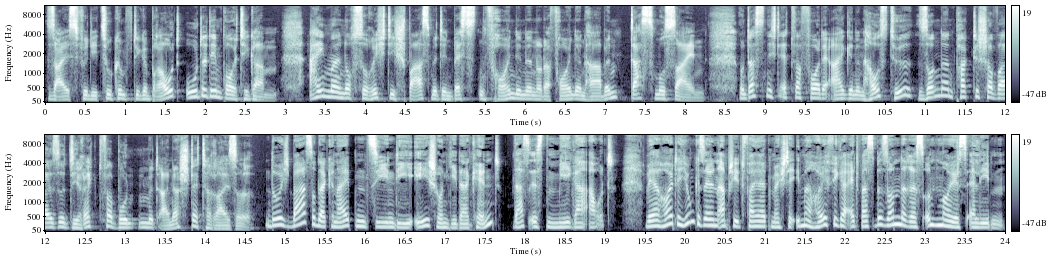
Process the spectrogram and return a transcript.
Sei es für die zukünftige Braut oder den Bräutigam. Einmal noch so richtig Spaß mit den besten Freundinnen oder Freunden haben, das muss sein. Und das nicht etwa vor der eigenen Haustür, sondern praktischerweise direkt verbunden mit einer Städtereise. Durch Bars oder Kneipen ziehen, die eh schon jeder kennt, das ist mega out. Wer heute Junggesellenabschied feiert, möchte immer häufiger etwas Besonderes und Neues erleben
